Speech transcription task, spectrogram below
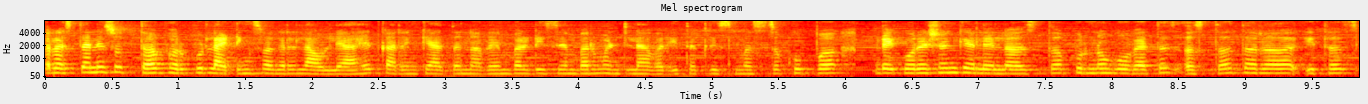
रस्त्याने सुद्धा भरपूर लायटिंग्स वगैरे लावले आहेत कारण की आता नोव्हेंबर डिसेंबर म्हटल्यावर इथं क्रिसमसचं खूप डेकोरेशन केलेलं असतं पूर्ण गोव्यातच असतं. तर इथंच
